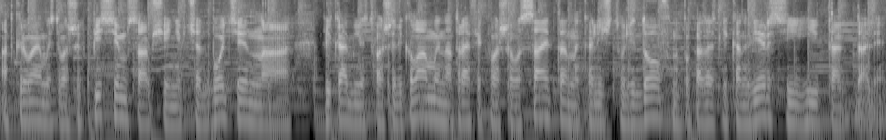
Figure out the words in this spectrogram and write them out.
открываемость ваших писем, сообщений в чат-боте, на кликабельность вашей рекламы, на трафик вашего сайта, на количество лидов, на показатели конверсии и так далее.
